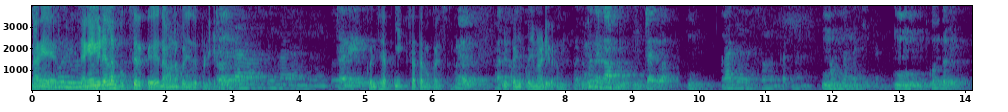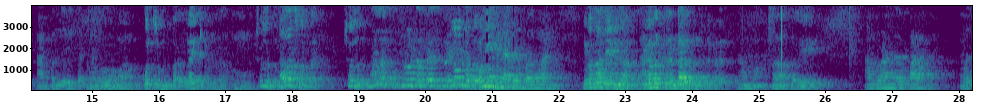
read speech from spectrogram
நாங்கள் நாங்கள் எங்கிட்ட எல்லாம் புக்ஸ் இருக்குது நான் இன்னும் கொஞ்சம் இது பண்ணிக்கலாம் கொஞ்சம் சத்தமாக கொஞ்சம் கொஞ்சம் கொஞ்சம் முன்னாடி ராஜராஜ சோழன். அவன் தங்கச்சி குந்தவி. ஆ, குந்தவி கட்டினது ஆ, கொஞ்சம் லைட்டில் வந்துடும் ம் சொல்லு நல்லா சொல்கிறேன் சொல்லு. நல்லா ஃப்ளூட்டாக பேசுகிறேன் ஒன்றும் நேமிநாதர் பகவான். இவர் தான் நேமினார் இருபத்தி ரெண்டாவது தீர்த்தங்கர் ஆமாம் ஆ சரி. அப்புறம் அங்கே பா ஒரு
